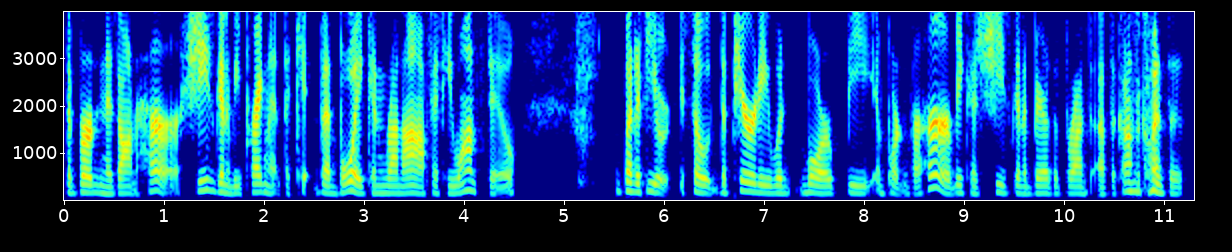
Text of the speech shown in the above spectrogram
the burden is on her. She's going to be pregnant. The kid, the boy can run off if he wants to. But if you're so the purity would more be important for her because she's going to bear the brunt of the consequences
